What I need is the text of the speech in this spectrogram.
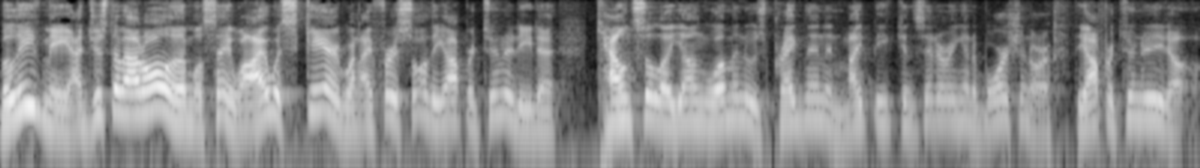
Believe me, I, just about all of them will say, Well, I was scared when I first saw the opportunity to counsel a young woman who's pregnant and might be considering an abortion, or the opportunity to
